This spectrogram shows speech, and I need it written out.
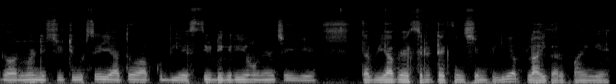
गवर्नमेंट इंस्टीट्यूट से, या तो आपको बीएससी डिग्री होना चाहिए, तभी आप एक्सरे टेक्नीशियन के लिए अप्लाई कर पाएँगे।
